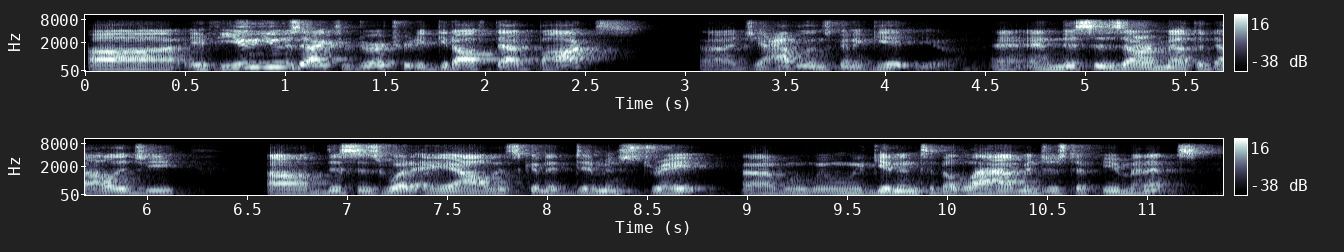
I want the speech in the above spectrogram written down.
Uh, if you use Active Directory to get off that box, uh, Javelin's going to get you. And, and, this is our methodology. Um, this is what AL is going to demonstrate uh, when, when we get into the lab in just a few minutes.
